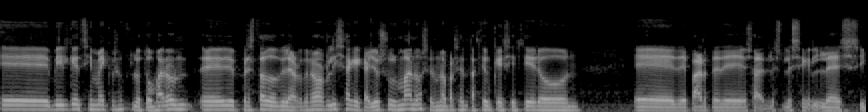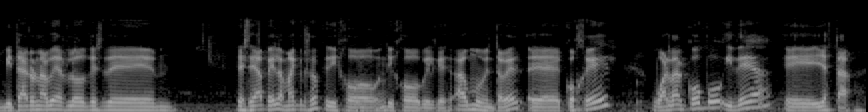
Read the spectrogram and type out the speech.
eh, Bill Gates y Microsoft lo tomaron eh, prestado del ordenador Lisa que cayó en sus manos en una presentación que se hicieron eh, de parte de... O sea, les, les- les invitaron a verlo desde, desde Apple a Microsoft y dijo, dijo Bill Gates, ah, un momento, a ver, eh, coger, guardar copo, idea eh, y ya está.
